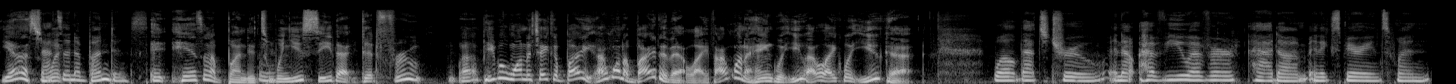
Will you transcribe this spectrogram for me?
Yes. That's when, an abundance. It is an abundance. Yeah. When you see that good fruit, well, people want to take a bite. I want a bite of that life. I want to hang with you. I like what you got. Well, that's true. And have you ever had um, an experience when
